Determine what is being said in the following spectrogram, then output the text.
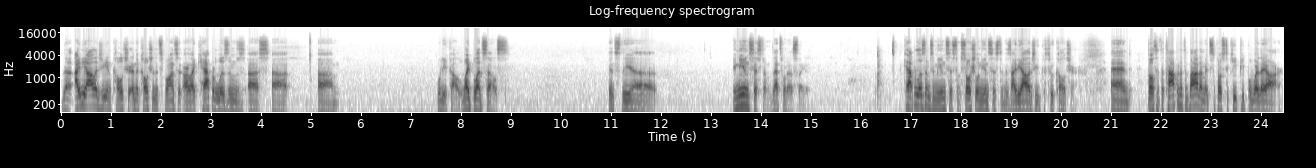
the ideology and culture, and the culture that spawns it are like capitalism's, uh, uh, um, what do you call it? White blood cells it's the uh, immune system. That's what I was thinking. Capitalism's immune system, social immune system, is ideology through culture. And both at the top and at the bottom, it's supposed to keep people where they are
